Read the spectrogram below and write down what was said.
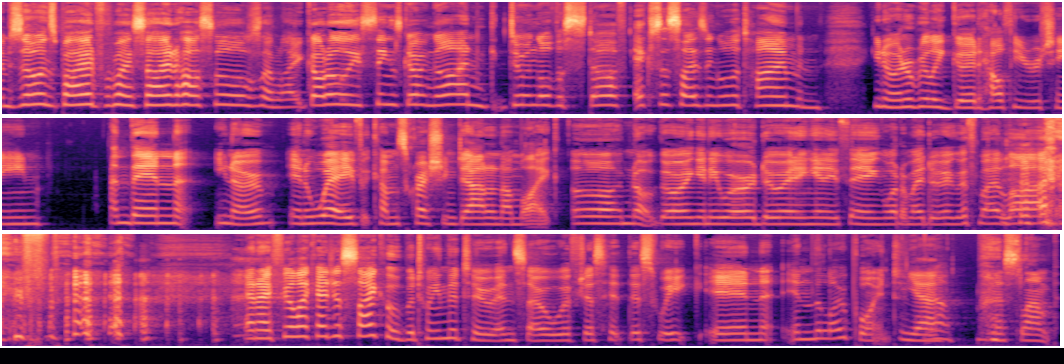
I'm so inspired for my side hustles. I'm like, got all these things going on, doing all the stuff, exercising all the time, and, you know, in a really good, healthy routine. And then, you know, in a wave, it comes crashing down, and I'm like, oh, I'm not going anywhere or doing anything. What am I doing with my life? and I feel like I just cycle between the two, and so we've just hit this week in in the low point. Yeah, yeah. in a slump.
